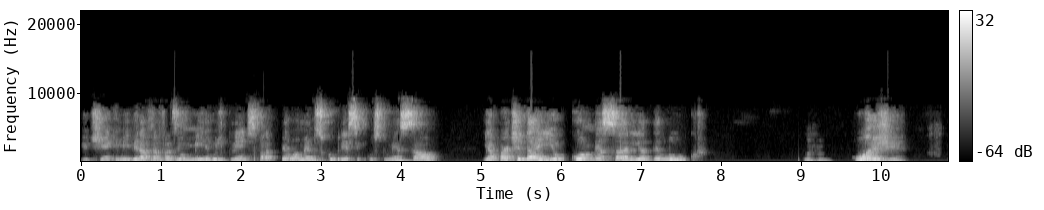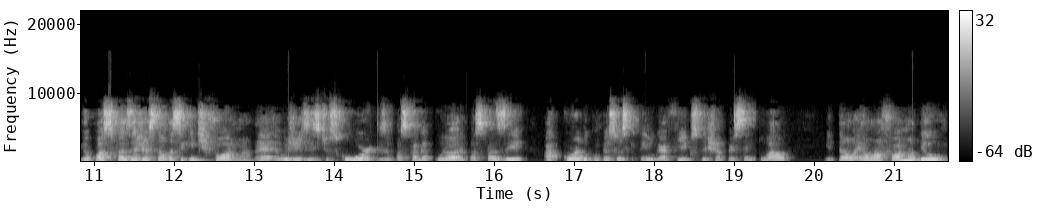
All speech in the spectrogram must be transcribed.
Eu tinha que me virar para fazer o mínimo de clientes para pelo menos cobrir esse custo mensal e a partir daí eu começaria a ter lucro. Uhum. Hoje, eu posso fazer a gestão da seguinte forma, né? Hoje existe os co-works, eu posso pagar por hora, eu posso fazer acordo com pessoas que têm lugar fixo, deixar percentual. Então, é uma forma de eu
